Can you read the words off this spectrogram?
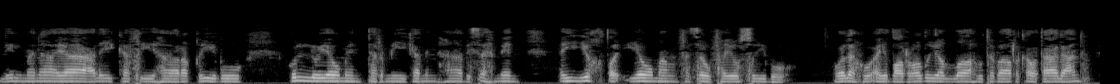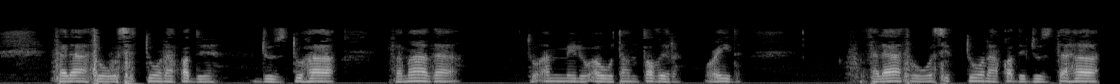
للمنايا عليك فيها رقيب. كل يوم ترميك منها بسهم أن يخطئ يوما فسوف يصيب. وله أيضا رضي الله تبارك وتعالى عنه ثلاث وستون قد جزتها فماذا تؤمل أو تنتظر؟ أعيد. ثلاث وستون قد جزتها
